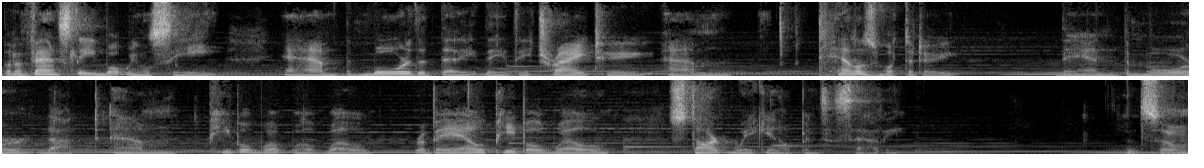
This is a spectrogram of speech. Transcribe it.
but eventually what we will see, um, the more that they, they, they try to um, tell us what to do, then the more that um, people will, will, will rebel, people will start waking up in society. And so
